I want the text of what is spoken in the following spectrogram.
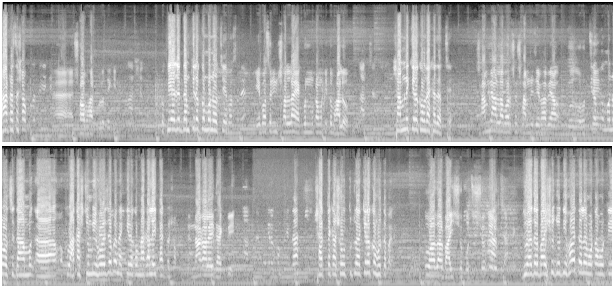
হাট আছে? হ্যাঁ, হ্যাঁ, সব হাটগুলোতে কিনি। আচ্ছা। তো পেঁয়াজের দাম কীরকম মনে হচ্ছে এবছরে? এবছর ইনশাল্লাহ এখন মোটামুটি তো ভালো। আচ্ছা। সামনে কীরকম দেখা যাচ্ছে? সামনে আল্লাহ ভরসা সামনে যেভাবে হচ্ছে। মনে হচ্ছে দাম খুব আকাশচুম্বী হয়ে যাবে না কীরকম নাগালেই থাকবে সব? নাগালেই থাকবে। আচ্ছা, কীরকম সেটা? ষাট টাকা সত্তর টাকা কীরকম হতে পারে? দু হাজার বাইশশো পঁচিশশো এরকম। আচ্ছা। দুই হাজার বাইশশো যদি হয় তাহলে মোটামুটি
